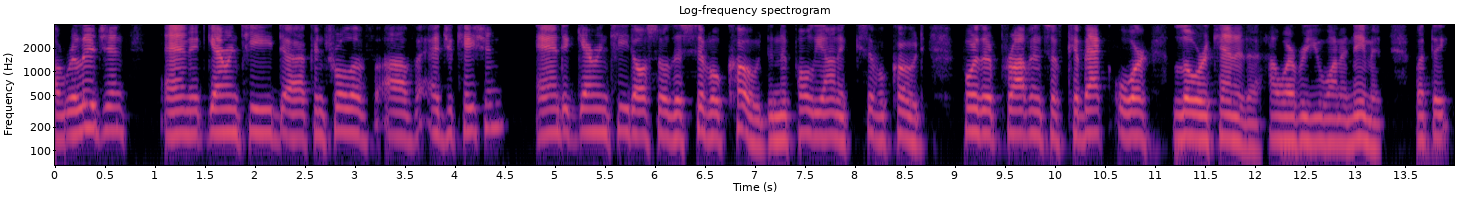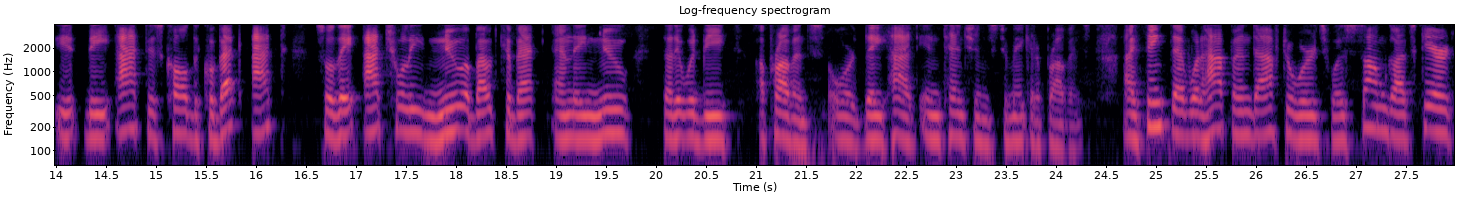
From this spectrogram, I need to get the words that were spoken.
uh, religion, and it guaranteed uh, control of, of education, and it guaranteed also the civil code, the Napoleonic civil code for the province of Quebec or Lower Canada, however you want to name it. But the it, the act is called the Quebec Act, so they actually knew about Quebec and they knew that it would be a province, or they had intentions to make it a province. I think that what happened afterwards was some got scared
